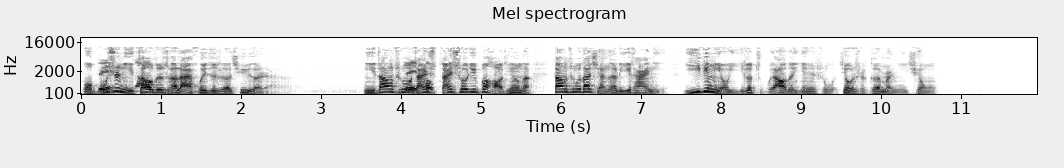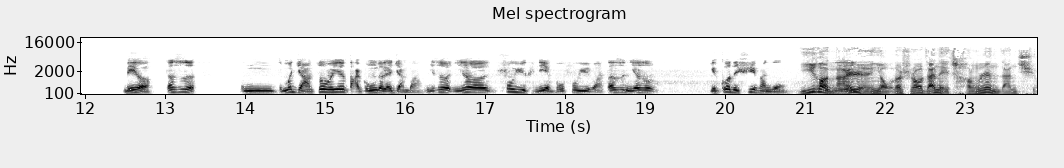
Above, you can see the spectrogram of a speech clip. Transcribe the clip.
我不是你招之则来挥之则去的人。你当初咱咱说句不好听的，当初他选择离开你，一定有一个主要的因素，就是哥们儿你穷。没有，但是，嗯，怎么讲？作为一个打工的来讲吧，你说你说富裕肯定也不富裕吧，但是你要是也过得去，反正。一个男人有的时候咱得承认咱穷。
